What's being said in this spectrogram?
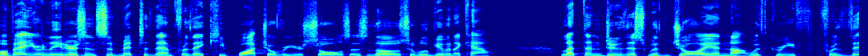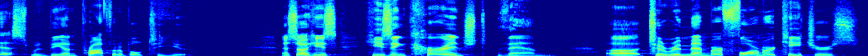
Obey your leaders and submit to them, for they keep watch over your souls as those who will give an account. Let them do this with joy and not with grief, for this would be unprofitable to you. And so he's, he's encouraged them uh, to remember former teachers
